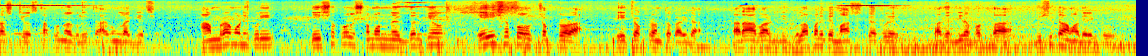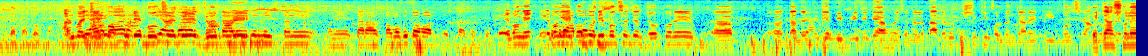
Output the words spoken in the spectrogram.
রাষ্ট্রীয় স্থাপনাগুলিতে আগুন লাগিয়েছে। আমরা মনে করি এই সকল সমন্বয়কদেরকেও এই সকল চক্ররা এই চক্রান্তকারীরা তারা আবার যদি গোলাপানিতে মাছ শিকার করে তাদের নিরাপত্তা বিষয়টা আমাদের একটু দেখা দরকার। মানে তারা সমবেত হওয়ার চেষ্টা করছে। এবং এই পক্ষটি বলছে যে জোর করে তাদেরকে দিয়ে বিবৃতি দেওয়া হয়েছে, তাহলে তাদের উদ্দেশ্যে কি বলবেন? যারা এটি বলছে এটা আসলে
